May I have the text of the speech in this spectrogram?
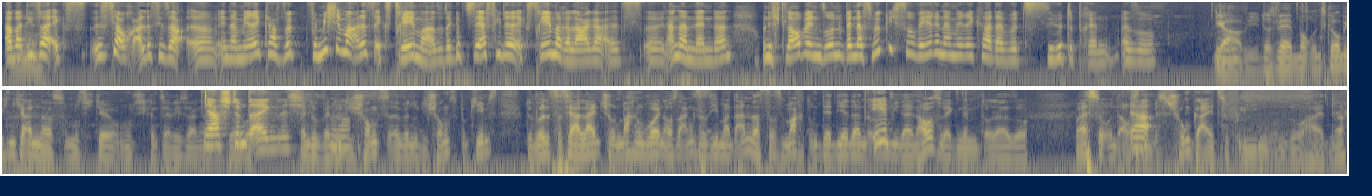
Aber mhm. dieser Ex ist ja auch alles dieser, äh, in Amerika wirkt für mich immer alles extremer. Also da gibt es sehr viele extremere Lager als äh, in anderen Ländern. Und ich glaube, in so, wenn das wirklich so wäre in Amerika, da wird die Hütte brennen. Also. Ja, das wäre bei uns, glaube ich, nicht anders, muss ich dir, muss ich ganz ehrlich sagen. Ja, also stimmt glaube, eigentlich. Wenn du, wenn ja. du die Chance, äh, wenn du die Chance bekämst, du würdest das ja allein schon machen wollen, aus Angst, dass jemand anders das macht und der dir dann Eben. irgendwie dein Haus wegnimmt oder so. Weißt du, und außerdem ja. ist es schon geil zu fliegen und so halt, ne?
